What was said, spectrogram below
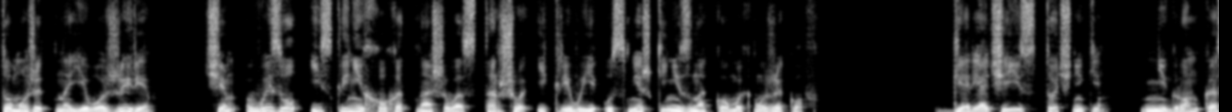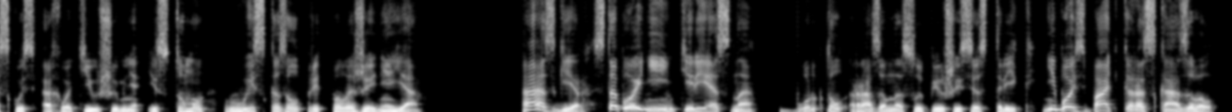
то, может, на его жире, чем вызвал искренний хохот нашего старшего и кривые усмешки незнакомых мужиков. «Горячие источники?» Негромко, сквозь охватившую меня истому, высказал предположение я. «Асгер, с тобой неинтересно!» – буркнул разом насупившийся стрик. «Небось, батька рассказывал!»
